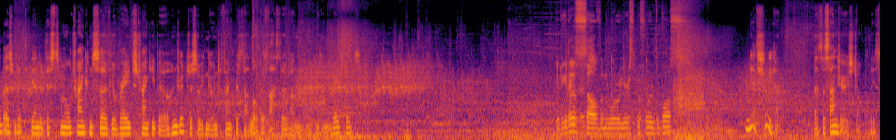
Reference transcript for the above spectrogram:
Remember, as we get to the end of this tunnel, try and conserve your rage, try and keep it at 100, just so we can go into Vanquish that a little bit faster without needing to use any rage folks. Did we get a salve on warriors before the boss? Yeah, sure you can. That's the Sanjo's job, please.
